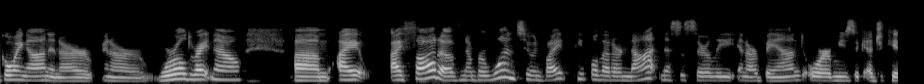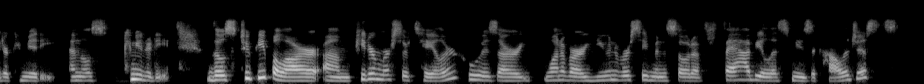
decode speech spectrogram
going on in our in our world right now, um, I I thought of number one to invite people that are not necessarily in our band or music educator committee and those community. Those two people are um, Peter Mercer Taylor, who is our one of our University of Minnesota fabulous musicologists,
